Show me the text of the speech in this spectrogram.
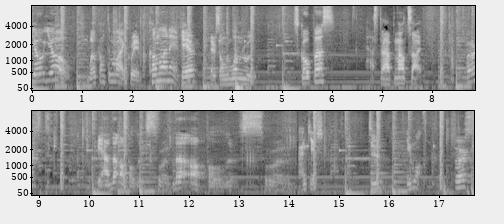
yo, yo! Welcome to my crib. Come on in. Here, there's only one rule. Scopus has to happen outside. First, we have the Opalus room. The Opalus room. And kitchen. Two in one. First,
